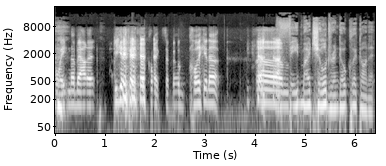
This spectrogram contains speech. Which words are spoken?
blatant about it. He gets paid for clicks, so go click it up. Um, Feed my children. Go click on it.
